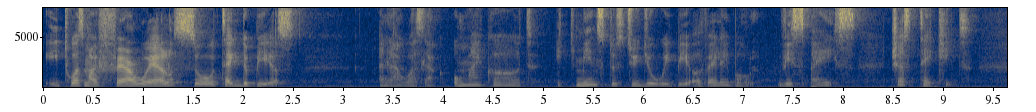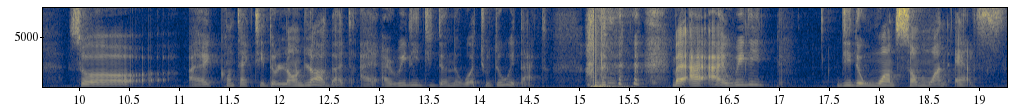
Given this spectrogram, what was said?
it was my farewell, so take the beers. And I was like, oh my God, it means the studio will be available, this space. Just take it. So I contacted the landlord, but I, I really didn't know what to do with that. but I, I really didn't want someone else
